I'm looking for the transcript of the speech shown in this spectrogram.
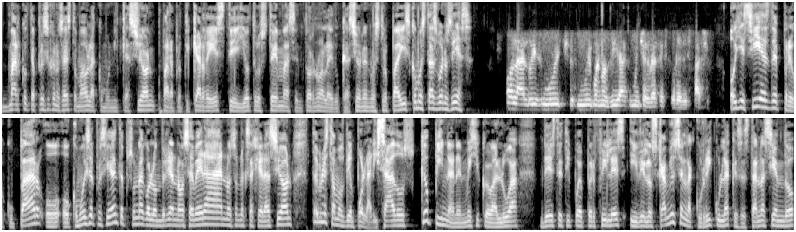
Marco, te aprecio que nos hayas tomado la comunicación para platicar de este y otros temas en torno a la educación en nuestro país. ¿Cómo estás? Buenos días. Hola Luis, muy, muy buenos días, muchas gracias por el espacio. Oye, sí es de preocupar, o, como dice el presidente, pues una golondrina no se verá, no es una exageración, también estamos bien polarizados. ¿Qué opinan en México Evalúa de este tipo de perfiles y de los cambios en la currícula que se están haciendo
